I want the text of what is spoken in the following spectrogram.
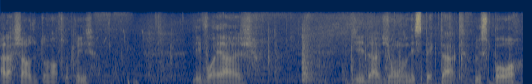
à la charge de ton entreprise. Les voyages, d'avion, les spectacles, le sport,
